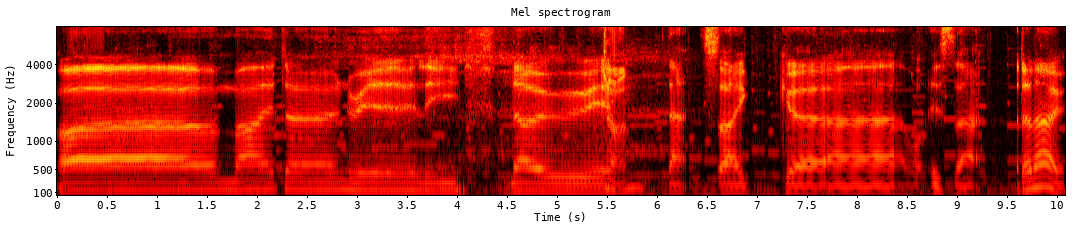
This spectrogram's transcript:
Um, I don't really know John, that's like, uh, what is that? I don't know.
